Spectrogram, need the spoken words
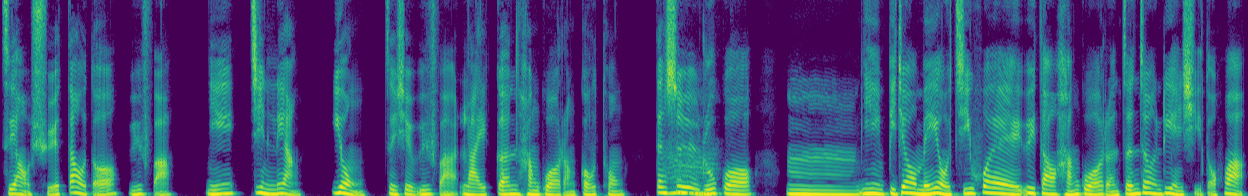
只要学到的语法，你尽量用这些语法来跟韩国人沟通。但是如啊果、嗯，你比较没有机会遇到韩国人真正练习的话，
